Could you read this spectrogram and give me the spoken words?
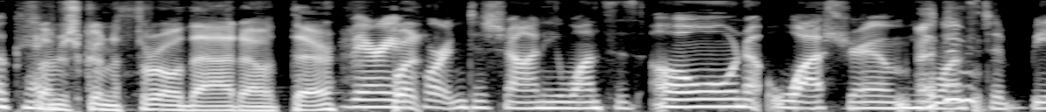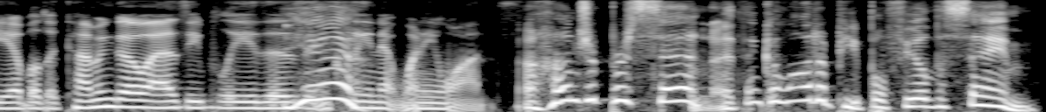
Okay. So I'm just going to throw that out there. Very But- important to Sean. He wants his own washroom. He I wants think- to be able to come and go as he pleases and clean it when he wants. A hundred percent. I think a lot of people feel the same.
